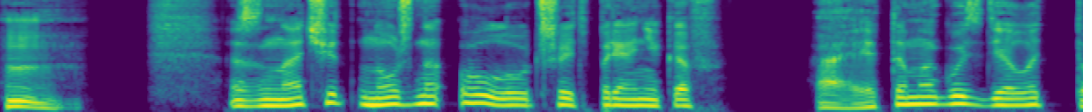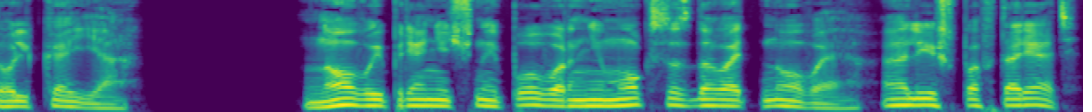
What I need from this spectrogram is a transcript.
Хм, значит, нужно улучшить пряников. А это могу сделать только я. Новый пряничный повар не мог создавать новое, а лишь повторять.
